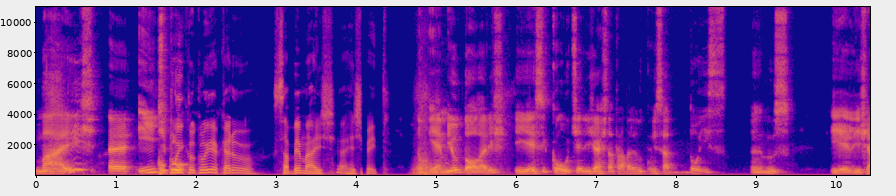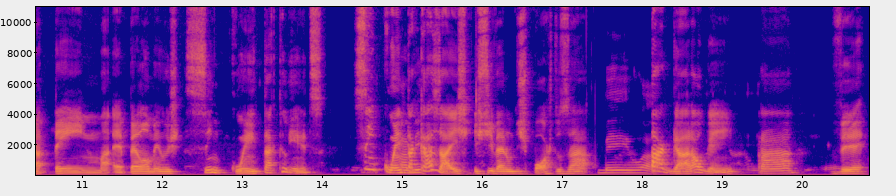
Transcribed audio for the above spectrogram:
Mas. É, e tipo. Conclui, conclui, eu quero saber mais a respeito. Não, e é mil dólares. E esse coach ele já está trabalhando com isso há dois anos. E ele já tem é, pelo menos 50 clientes. 50 A mi- casais estiveram dispostos a pagar alguém pra ver.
